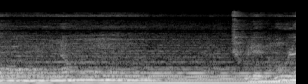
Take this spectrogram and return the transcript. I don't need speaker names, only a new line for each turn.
ton nom, tout le monde.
